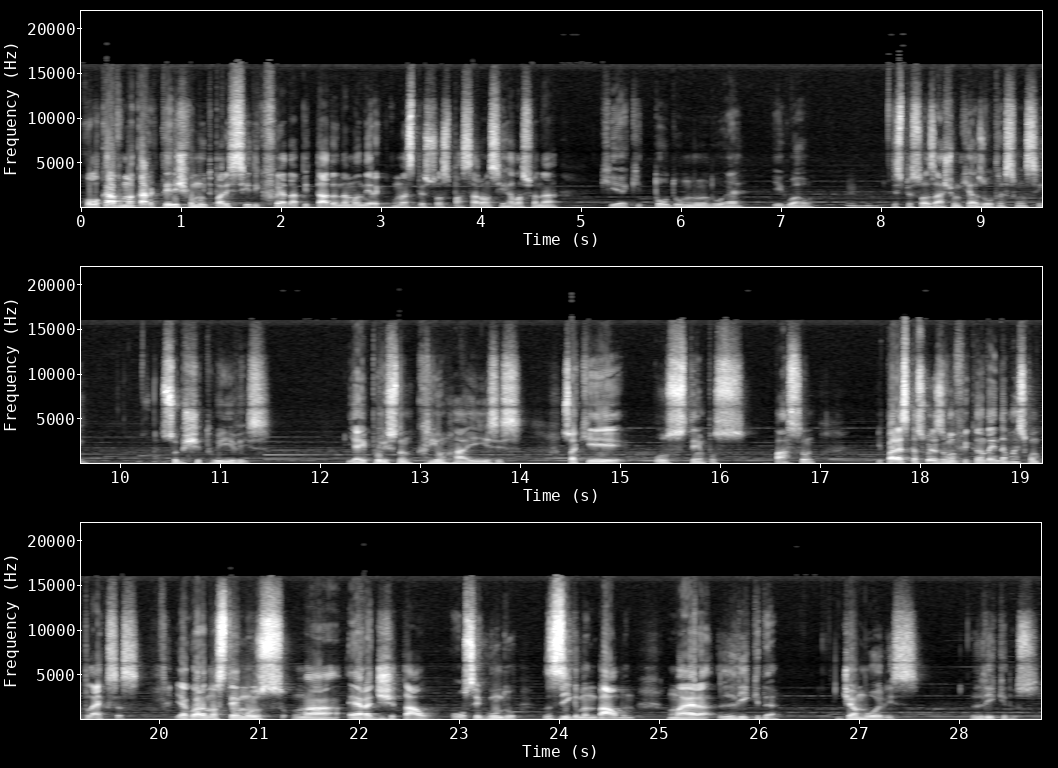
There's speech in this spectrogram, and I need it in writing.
colocava uma característica muito parecida e que foi adaptada na maneira como as pessoas passaram a se relacionar, que é que todo mundo é igual. Uhum. As pessoas acham que as outras são assim, Exato. substituíveis. E aí por isso não criam raízes. Só que os tempos passam e parece que as coisas vão ficando ainda mais complexas. E agora nós temos uma era digital, ou segundo Zygmunt Bauman, uma era líquida de amores líquidos.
